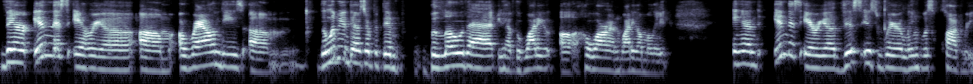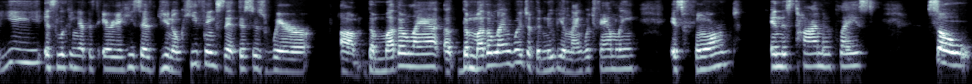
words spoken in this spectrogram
They're in this area um, around these, um, the Libyan desert, but then below that, you have the Wadi uh, Hawara and Wadi al-Malik. And in this area, this is where linguist Claude Rilly is looking at this area. He says, you know, he thinks that this is where um, the motherland, uh, the mother language of the Nubian language family is formed in this time and place. So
